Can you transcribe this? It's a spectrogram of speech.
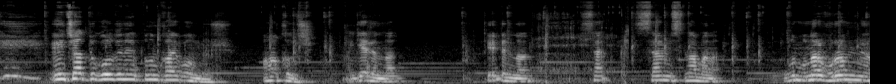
Enchantlı golden apple'ım kaybolmuş. Aha kılıç. Gelin lan. Gelin lan. Sen sen misin lan bana? Oğlum bunlara vuramıyor.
